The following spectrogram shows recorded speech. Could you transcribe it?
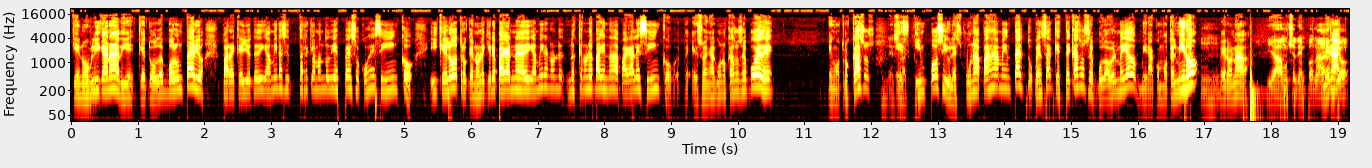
que no obliga a nadie, que todo es voluntario, para que yo te diga, mira, si tú estás reclamando 10 pesos, coge 5. Y que el otro que no le quiere pagar nada diga, mira, no, no es que no le paguen nada, págale 5. Pues, pues, eso en algunos casos se puede, en otros casos es imposible. Es una paja mental tú pensar que este caso se pudo haber mediado. Mira cómo terminó, pero nada. Llevaba mucho tiempo. Nada, Mira. yo,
